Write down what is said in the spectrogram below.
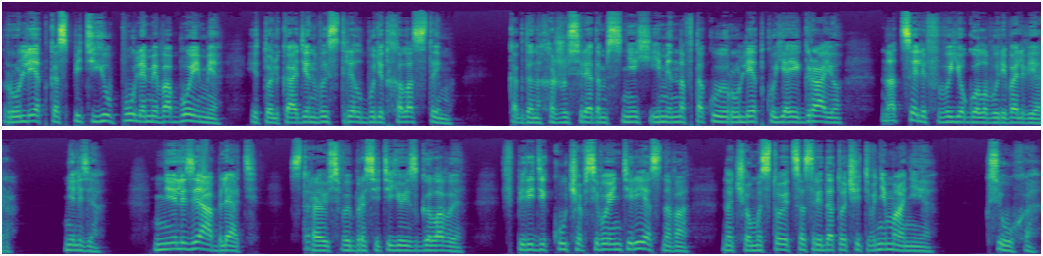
Рулетка с пятью пулями в обойме, и только один выстрел будет холостым. Когда нахожусь рядом с ней, именно в такую рулетку я играю, нацелив в ее голову револьвер. Нельзя. Нельзя, блядь. Стараюсь выбросить ее из головы. Впереди куча всего интересного, на чем и стоит сосредоточить внимание. Ксюха.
